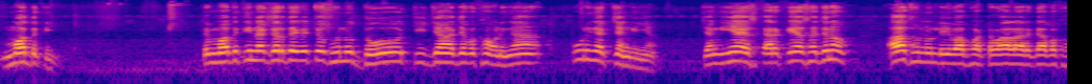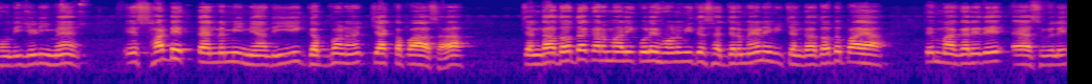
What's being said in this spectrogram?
ਮੁੱਦਕੀ। ਤੇ ਮੁੱਦਕੀ ਨਗਰ ਦੇ ਵਿੱਚੋਂ ਤੁਹਾਨੂੰ ਦੋ ਚੀਜ਼ਾਂ ਅੱਜ ਵਿਖਾਉਣੀਆਂ ਪੂਰੀਆਂ ਚੰਗੀਆਂ। ਚੰਗੀਆਂ ਇਸ ਕਰਕੇ ਆ ਸੱਜਣੋ ਆ ਤੁਹਾਨੂੰ ਲੇਵਾ ਫੁੱਟਵਾਲ ਵਰਗਾ ਵਿਖਾਉਂਦੀ ਜਿਹੜੀ ਮੈਂ ਇਹ 3.5 ਮਹੀਨਿਆਂ ਦੀ ਗੱਬਣ ਚੈੱਕ ਪਾਸ ਆ। ਚੰਗਾ ਦੁੱਧ ਆ ਕਰਮ ਵਾਲੀ ਕੋਲੇ, ਹੁਣ ਵੀ ਤੇ ਸੱਜਰ ਮਹਿਣੇ ਵੀ ਚੰਗਾ ਦੁੱਧ ਪਾਇਆ। ਤੇ ਮਗਰ ਇਹਦੇ ਇਸ ਵੇਲੇ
